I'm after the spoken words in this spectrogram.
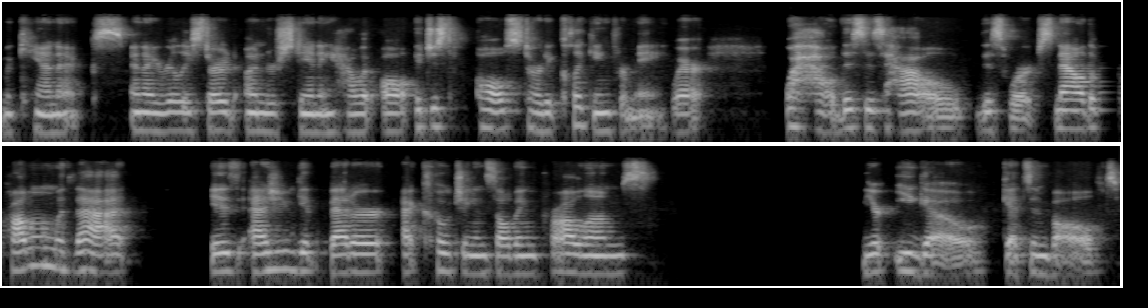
mechanics and i really started understanding how it all it just all started clicking for me where wow this is how this works. Now the problem with that is as you get better at coaching and solving problems your ego gets involved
